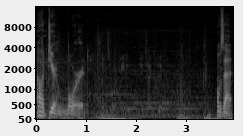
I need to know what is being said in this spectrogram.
Oh dear lord. What was that?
